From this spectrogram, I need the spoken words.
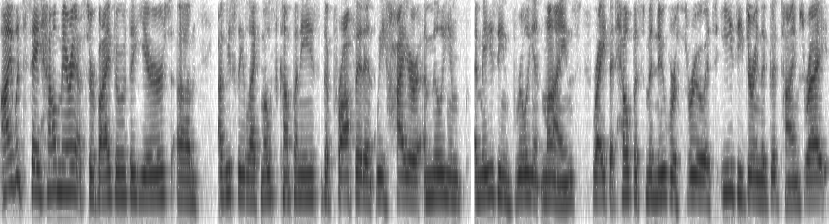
I would say how Marriott survived over the years. Um, obviously, like most companies, the profit, and we hire a million amazing, brilliant minds right, that help us maneuver through. It's easy during the good times, right?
